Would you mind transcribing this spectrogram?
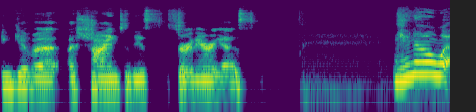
and give a, a shine to these certain areas you know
